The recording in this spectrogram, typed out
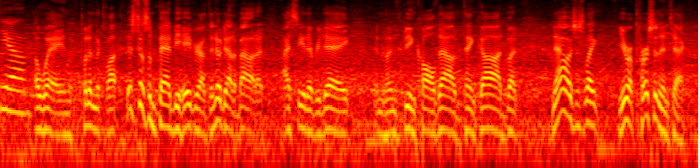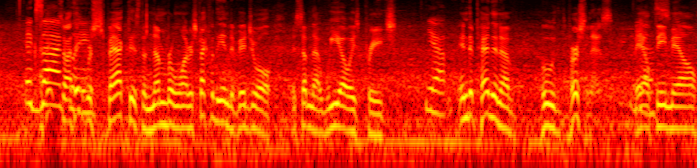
yeah. away and put in the cloud. There's still some bad behavior out there, no doubt about it. I see it every day, and it's being called out, thank God, but now it's just like, you're a person in tech. Exactly. I think, so I think respect is the number one, respect for the individual is something that we always preach. Yeah. Independent of who the person is, male, yes. female,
